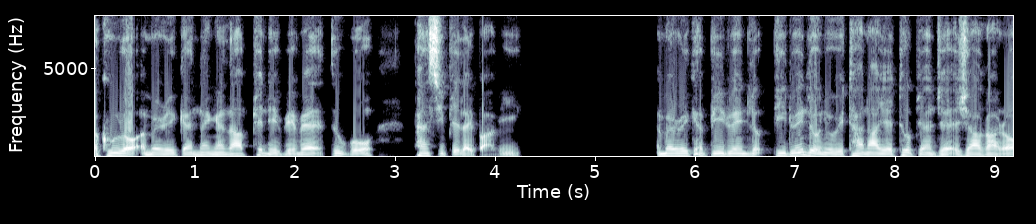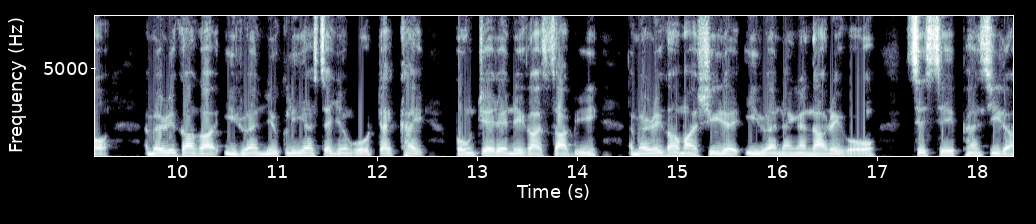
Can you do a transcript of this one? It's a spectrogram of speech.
အခုတော့ American နိုင်ငံသားဖြစ်နေပေမဲ့သူ့ကိုဖမ်းဆီးပစ်လိုက်ပါပြီ။ American ပြည်တွင်းလူပြည်တွင်းလူမျိုးရေးဌာနရဲ့ထုတ်ပြန်ချက်အရကတော့ အမေရိကကအီရန်နျူကလ িয়ার စက်ရုံကိုတိုက်ခိုက်ဘုံကျဲတဲ့နေ့ကစပြီးအမေရိကမှာရှိတဲ့အီရန်နိုင်ငံသားတွေကိုစစ်ဆေးဖမ်းဆီးတာ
